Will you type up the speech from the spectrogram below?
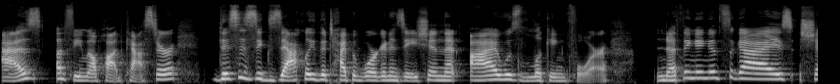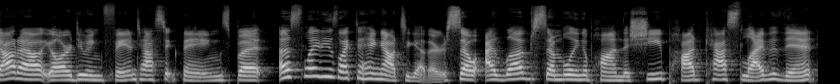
as a female podcaster, this is exactly the type of organization that I was looking for. Nothing against the guys. Shout out. Y'all are doing fantastic things, but us ladies like to hang out together. So I loved stumbling upon the She Podcast live event,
